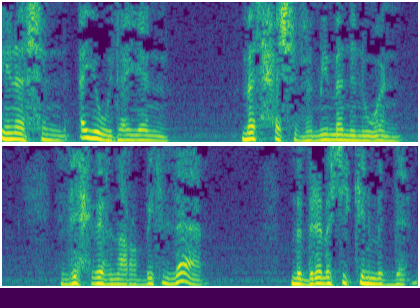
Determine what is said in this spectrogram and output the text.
إنس أيوذين ما تحسب ممن نون ذي حبيبنا ربي الله. مبلا مسكين مدان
